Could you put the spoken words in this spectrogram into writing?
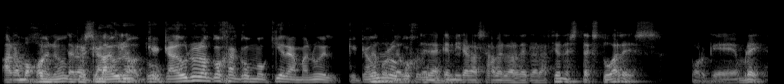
a lo mejor que, cada uno, que cada uno lo coja como quiera, Manuel, que cada uno pues lo coja. Tendría que mirar a saber las declaraciones textuales, porque hombre,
